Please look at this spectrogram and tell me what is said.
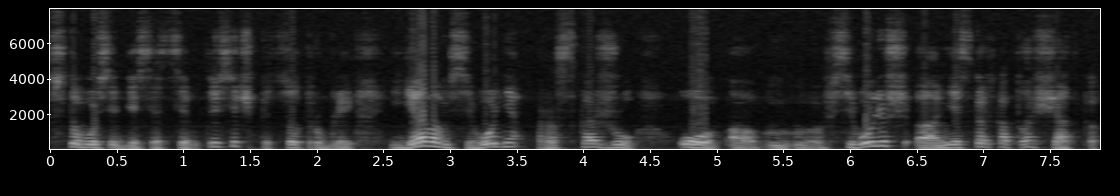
187 500 рублей. Я вам сегодня расскажу о, о всего лишь о несколько площадках.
